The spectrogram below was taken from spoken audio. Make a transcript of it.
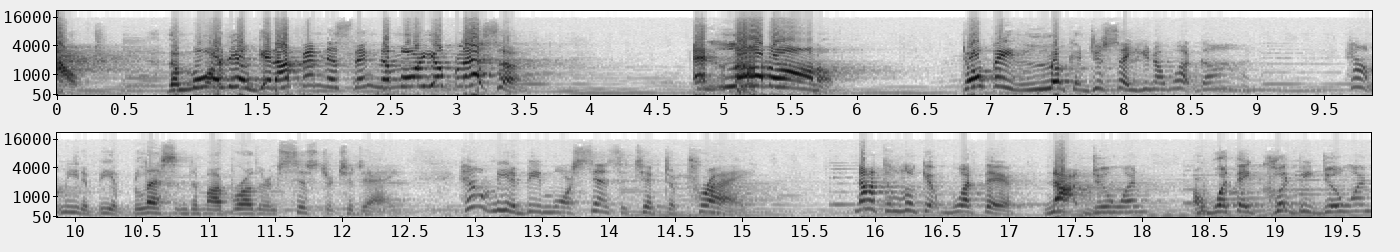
out. The more they'll get up in this thing, the more you'll bless them. And love on them. Don't be looking, just say, you know what, God? Help me to be a blessing to my brother and sister today. Help me to be more sensitive to pray not to look at what they're not doing or what they could be doing.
